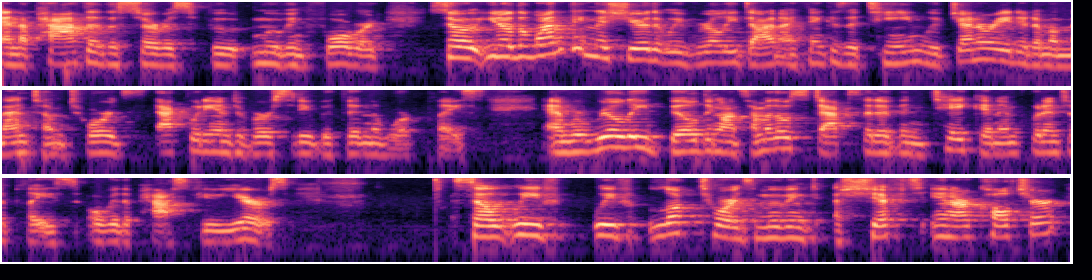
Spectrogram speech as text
and the path of the service food moving forward. So, you know, the one thing this year that we've really done, I think, as a team, we've generated a momentum towards equity and diversity within the workplace. And we're really building on some of those steps that have been taken and put into place over the past few years so we've we've looked towards moving a shift in our culture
